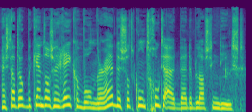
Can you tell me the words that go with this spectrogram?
Hij staat ook bekend als een rekenwonder, hè? dus dat komt goed uit bij de Belastingdienst.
